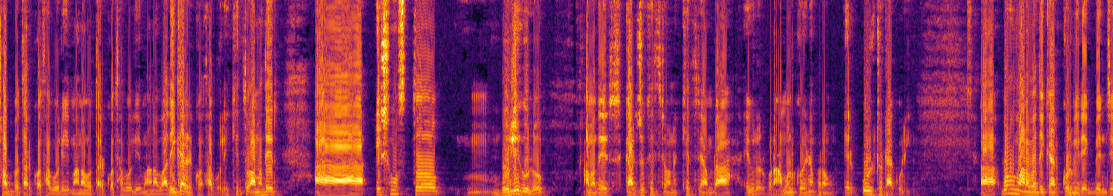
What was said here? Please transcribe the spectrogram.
সভ্যতার কথা বলি, মানবতার কথা বলি, মানবাধিকারের কথা বলি, কিন্তু আমাদের এই সমস্ত বলিগুলো আমাদের কার্যক্ষেত্রে অনেক ক্ষেত্রে আমরা এগুলোর উপর আমল করি না, বরং এর উল্টোটা করি। বহু মানবাধিকার কর্মী দেখবেন যে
